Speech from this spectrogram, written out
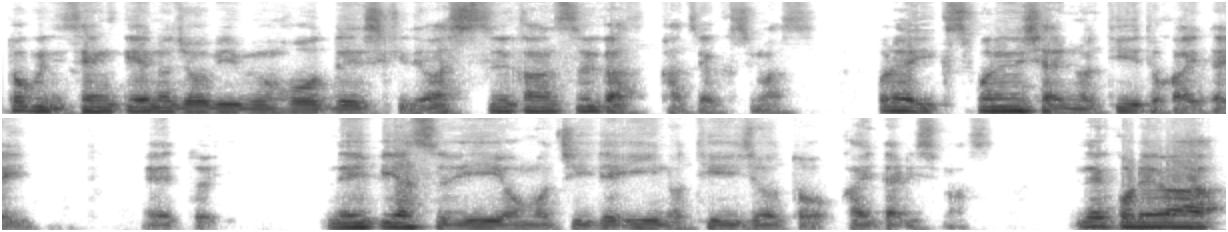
特に線形の常微分方程式では指数関数が活躍します。これはエクスポネンシャルの t と書いたり、えっ、ー、と、ネイピア数 E を用いて E の t 乗と書いたりします。で、これは、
